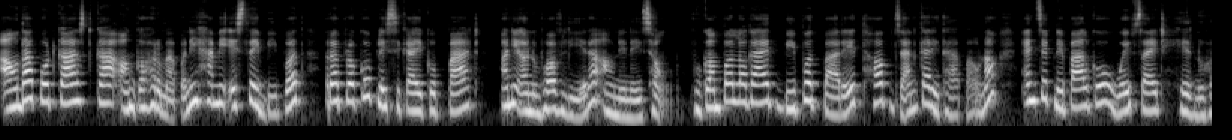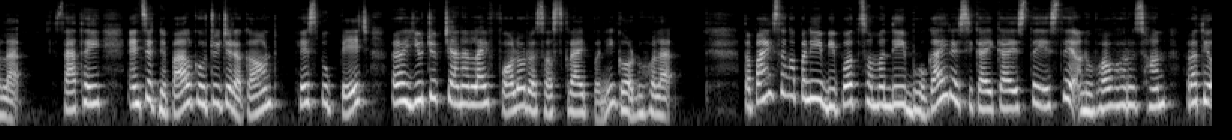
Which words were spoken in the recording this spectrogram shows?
आउँदा पोडकास्टका अङ्कहरूमा पनि हामी यस्तै विपद र प्रकोपले सिकाएको पाठ अनि अनुभव लिएर आउने नै छौँ। भूकम्प लगायत विपदबारे थप जानकारी थाहा पाउन एनसेट नेपालको वेबसाइट हेर्नुहोला। साथै एनसेट नेपालको ट्विटर अकाउन्ट फेसबुक पेज र युट्युब च्यानललाई फलो र सब्सक्राइब पनि गर्नुहोला। तपाईँसँग पनि विपद सम्बन्धी भोगाई र सिकाइका यस्तै यस्तै अनुभवहरू छन् र त्यो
